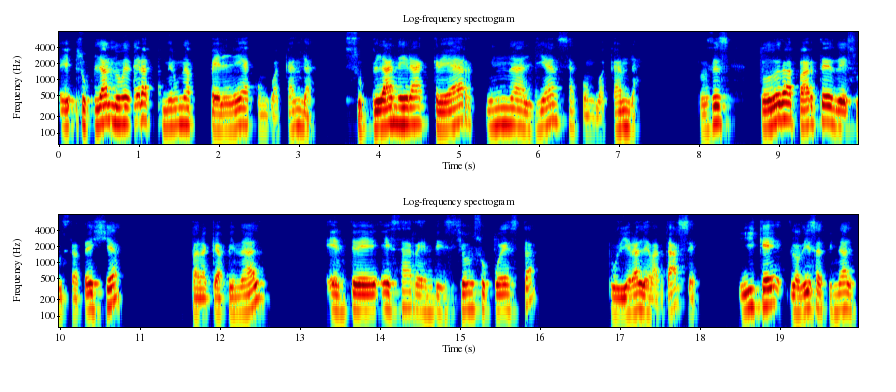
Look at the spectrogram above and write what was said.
Eh, su plan no era tener una pelea con Wakanda, su plan era crear una alianza con Wakanda. Entonces, todo era parte de su estrategia para que al final, entre esa rendición supuesta, pudiera levantarse. Y que lo dice al final,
